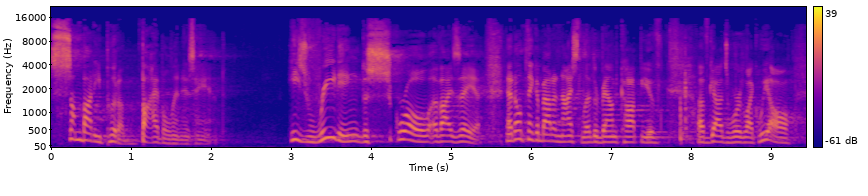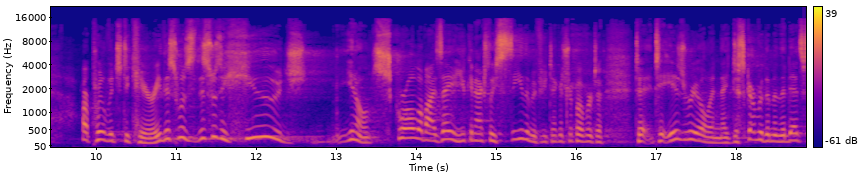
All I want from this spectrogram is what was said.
somebody put a Bible in his hand. He's reading the scroll of Isaiah. Now, don't think about a nice leather bound copy of, of God's word like we all our privilege to carry. This was, this was a huge you know, scroll of Isaiah. You can actually see them if you take a trip over to, to, to Israel and they discovered them in the Dead,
